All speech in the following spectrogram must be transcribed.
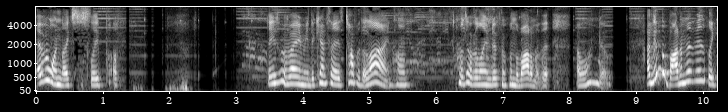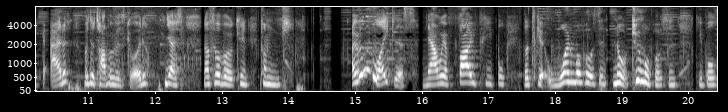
Everyone likes to sleep. Thanks for inviting me. The campsite is top of the line, huh? Top of different from the bottom of it? I wonder. I think the bottom of it is like bad, but the top of it is good. Yes. Now Filbo can come. I really like this. Now we have five people. Let's get one more person. No, two more person people.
